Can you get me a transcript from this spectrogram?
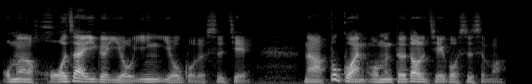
我们活在一个有因有果的世界。那不管我们得到的结果是什么，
